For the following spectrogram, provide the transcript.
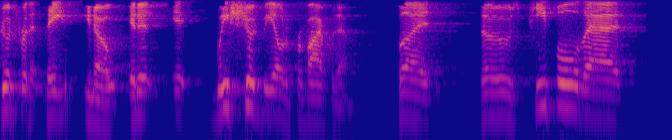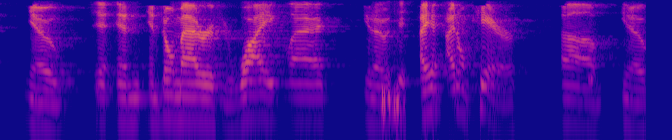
good for them they you know it, it it we should be able to provide for them but those people that you know and and don't matter if you're white black you know it, i i don't care um you know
